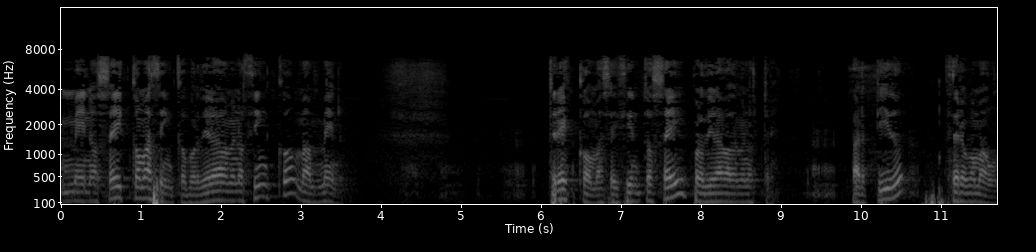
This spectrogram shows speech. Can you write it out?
menos 6,5 por 10 a menos 5 más menos 3,606 por 10 a menos 3 partido 0,1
